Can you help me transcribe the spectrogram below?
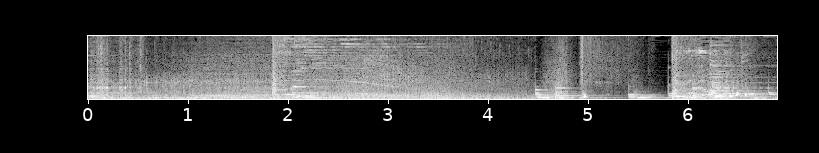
Thank you.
